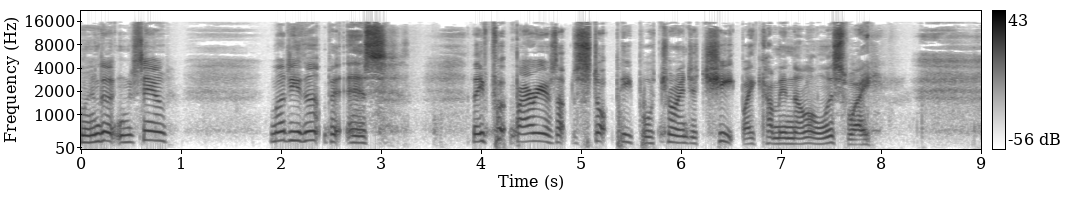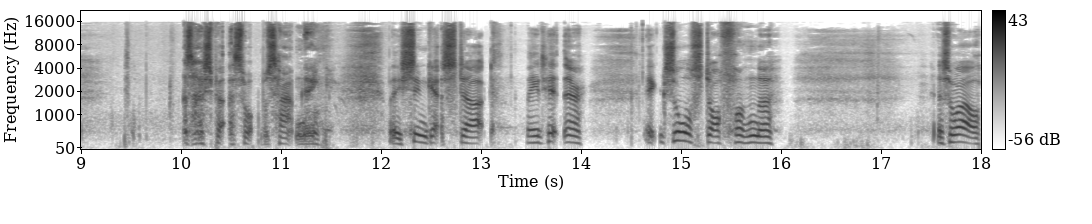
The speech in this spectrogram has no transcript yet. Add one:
I mean, look, you see how muddy that bit is. They've put barriers up to stop people trying to cheat by coming along this way. So I suspect that's what was happening. They soon get stuck. They'd hit their exhaust off on the as well.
